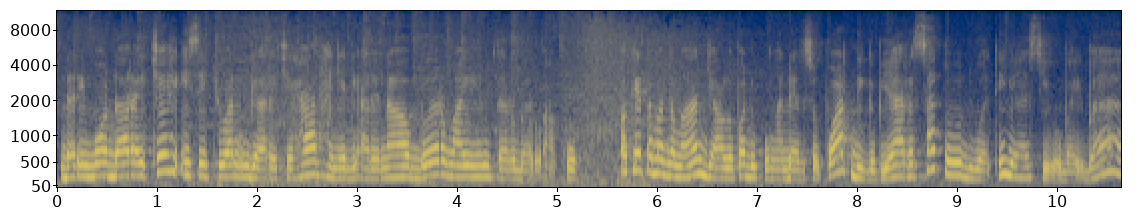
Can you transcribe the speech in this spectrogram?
Dari modal receh isi cuan enggak recehan hanya di arena bermain terbaru aku Oke teman-teman, jangan lupa dukungan dan support di Gebiar 1, 2, 3. See you, bye-bye.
